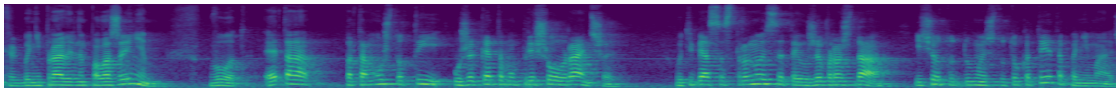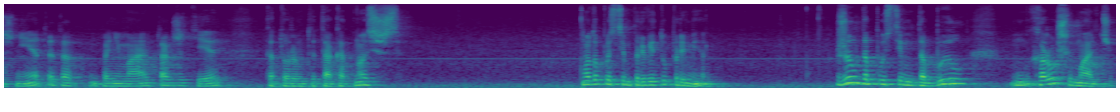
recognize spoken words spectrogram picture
как бы неправильным положением. Вот. Это потому что ты уже к этому пришел раньше. У тебя со страной с этой уже вражда. Еще тут думаешь, что только ты это понимаешь? Нет, это понимают также те, к которым ты так относишься. Ну, допустим, приведу пример. Жил, допустим, добыл хороший мальчик.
